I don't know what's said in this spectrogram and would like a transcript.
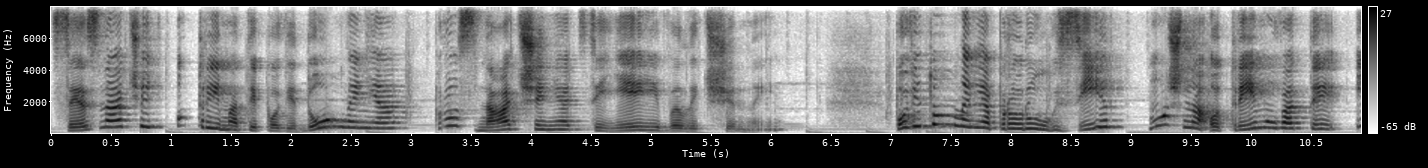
Це значить отримати повідомлення про значення цієї величини. Повідомлення про рух зір можна отримувати і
